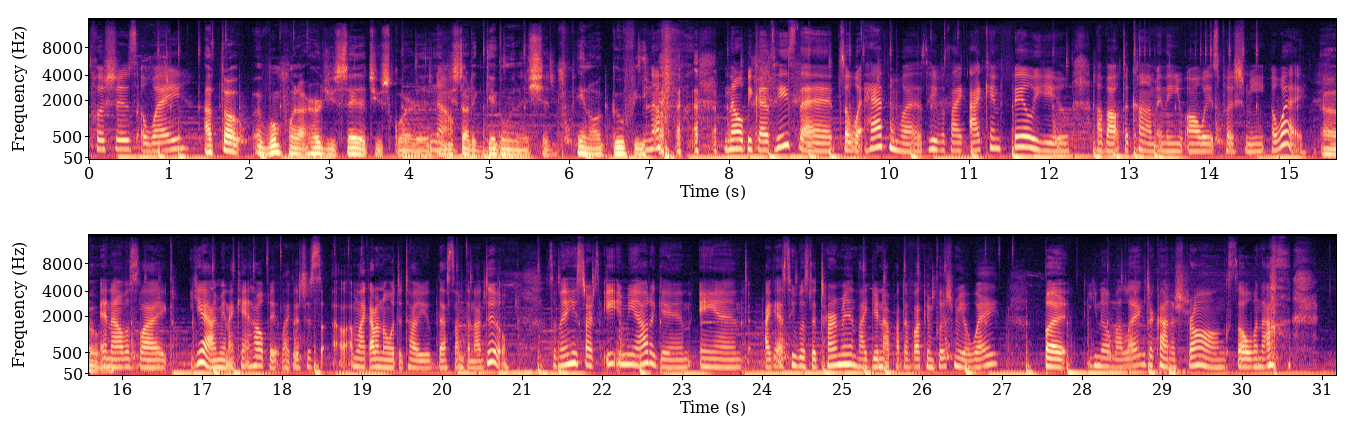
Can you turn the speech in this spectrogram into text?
pushes away. I thought at one point I heard you say that you squirted no. and you started giggling and shit, being all goofy. No, no, because he said. So what happened was he was like, "I can feel you about to come, and then you always push me away." Oh. And I was like, "Yeah, I mean, I can't help it. Like that's just, uh, I'm like, I don't know what to tell you. That's something I do." So then he starts eating me out again, and I guess he was determined, like, you're not about to fucking push me away. But you know, my legs are kind of strong, so when I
